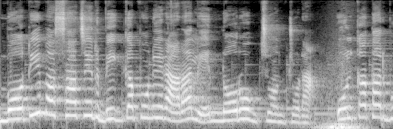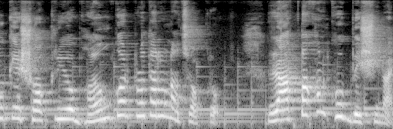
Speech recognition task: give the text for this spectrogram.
বডি মাসাজের বিজ্ঞাপনের আড়ালে নরক যন্ত্রণা। কলকাতার বুকে সক্রিয় ভয়ঙ্কর প্রতারণা চক্র। রাত তখন খুব বেশি নয়।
